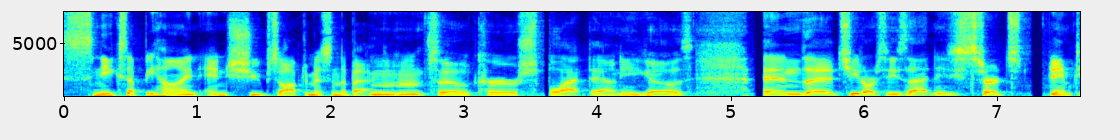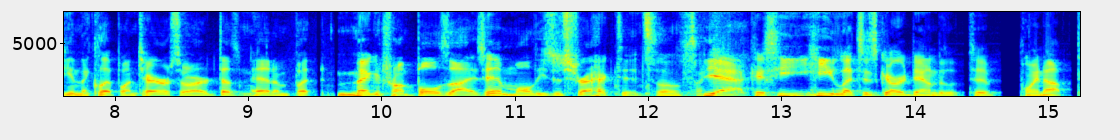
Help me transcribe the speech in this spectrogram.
sneaks up behind and shoots Optimus in the back. Mhm, So Kerr splat down he goes, and the Cheetor sees that, and he starts emptying the clip on Terrorsaur. It doesn't hit him, but Megatron bullseyes him while he's distracted. So it's like, Yeah, because he he lets his guard down to, to point up,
